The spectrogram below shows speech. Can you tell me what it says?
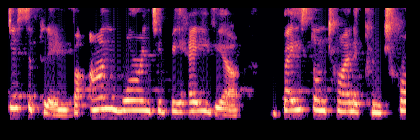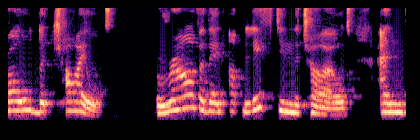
discipline for unwarranted behavior based on trying to control the child rather than uplifting the child and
